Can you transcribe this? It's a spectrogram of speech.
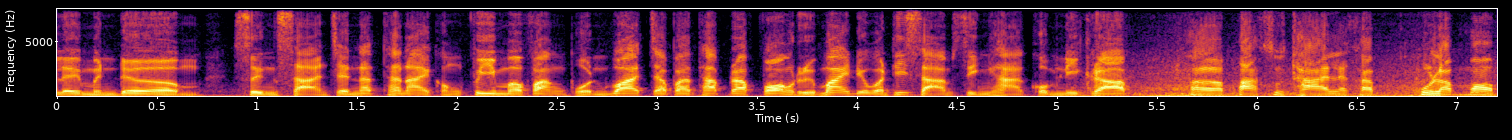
เลยเหมือนเดิม ซึ่งศาลจะนัดทนายของฟิล์มมาฟังผลว่าจะประทับรับฟ้องหรือไม่ในวันที่ 3 สิงหาคมนี้ครับปากสุดท้ายแหละครับผู้รับมอบ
